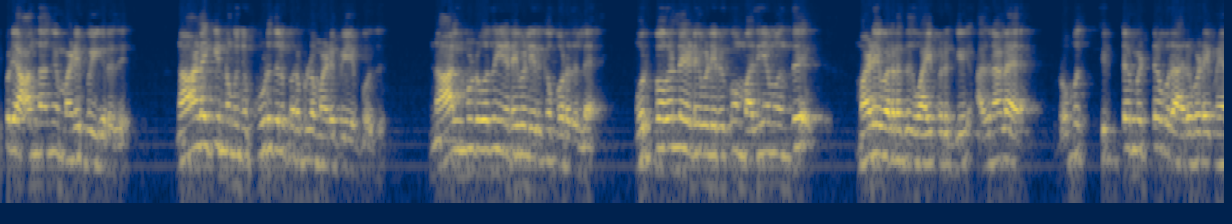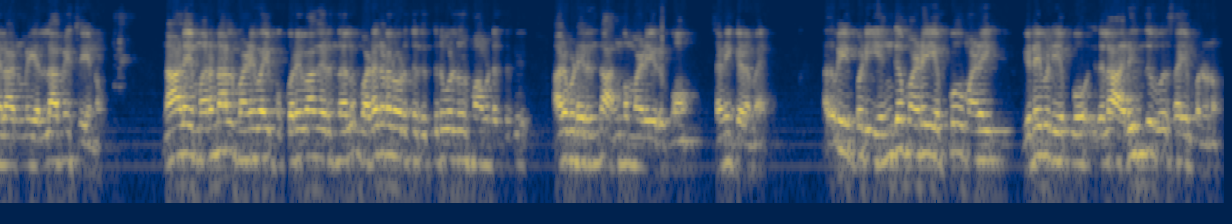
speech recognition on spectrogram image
இப்படி ஆங்காங்கே மழை பெய்கிறது. நாளைக்கு இன்னும் கொஞ்சம் கூடுதல் பரப்புல மழை பெய்ய போகுது. நாள் முழுவதும் இடைவெளி இருக்க போறது இல்ல முற்பகல்ல இடைவெளி இருக்கும். மதியம் வந்து மழை வர்றதுக்கு வாய்ப்பு இருக்கு. அதனால ரொம்ப திட்டமிட்ட ஒரு அறுவடை மேலாண்மை எல்லாமே செய்யணும். நாளை மறுநாள் மழை வாய்ப்பு குறைவாக இருந்தாலும் வடகடலோரத்துக்கு திருவள்ளூர் மாவட்டத்துக்கு அறுவடை இருந்தால் அங்க மழை இருக்கும் சனிக்கிழமை. அதுவே இப்படி எங்க மழை எப்போ மழை இடைவெளி எப்போ இதெல்லாம் அறிந்து விவசாயம் பண்ணணும்.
